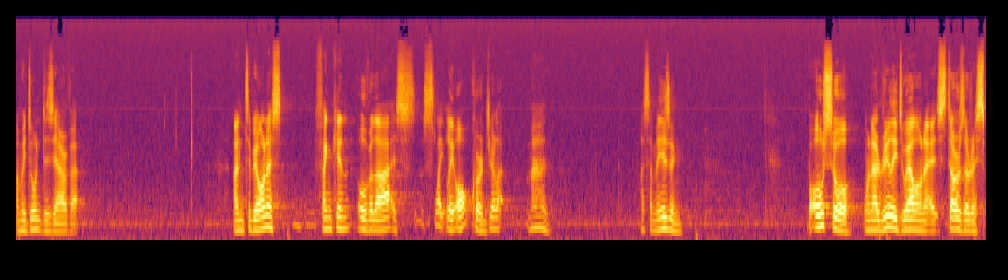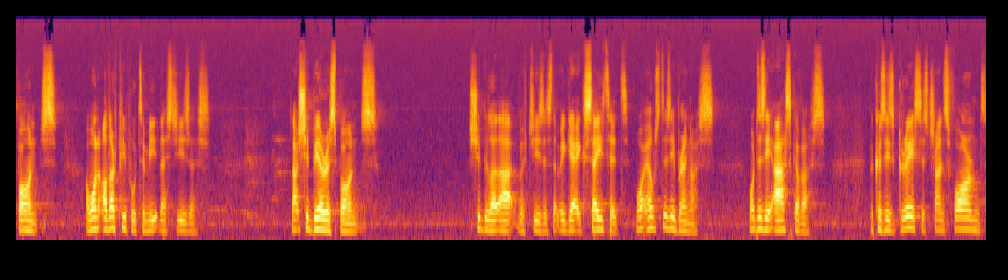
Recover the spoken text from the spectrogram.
and we don't deserve it. And to be honest, thinking over that is slightly awkward. You're like, man, that's amazing. But also, when I really dwell on it, it stirs a response. I want other people to meet this Jesus. That should be a response. It should be like that with Jesus, that we get excited. What else does he bring us? What does He ask of us? Because His grace has transformed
